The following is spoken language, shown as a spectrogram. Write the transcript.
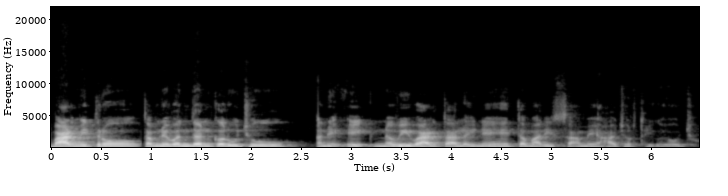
બાળ મિત્રો, તમને વંદન કરું છું અને એક નવી વાર્તા લઈને તમારી સામે હાજર થઈ ગયો છું.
